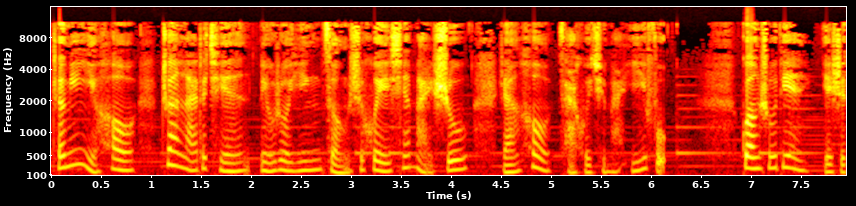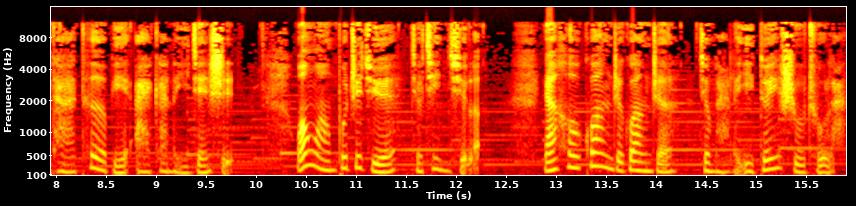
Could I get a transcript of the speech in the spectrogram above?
成名以后赚来的钱，刘若英总是会先买书，然后才会去买衣服。逛书店也是她特别爱干的一件事，往往不知觉就进去了，然后逛着逛着就买了一堆书出来。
